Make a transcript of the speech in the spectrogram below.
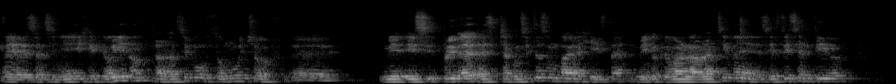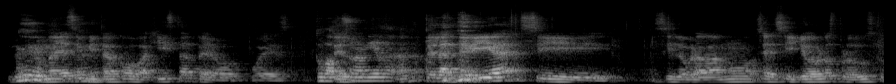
eh, se enseñé y dije que, oye, no, pues la verdad sí me gustó mucho. eh, mi, y si- Chaconcito es un bajista. Y me dijo que, bueno, la verdad sí, me, sí estoy sentido no me hayas invitado como bajista, pero pues Tu bajo Te- es una mierda, te latería si, si lo grabamos, o sea, si yo los produzco.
